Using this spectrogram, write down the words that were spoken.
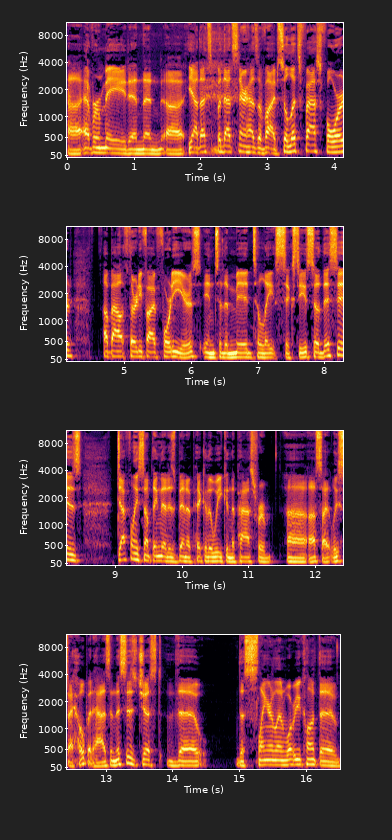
Uh, ever made and then uh, yeah that's but that snare has a vibe so let's fast forward about 35 40 years into the mid to late 60s so this is definitely something that has been a pick of the week in the past for uh, us at least i hope it has and this is just the the slingerland what were you calling it the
